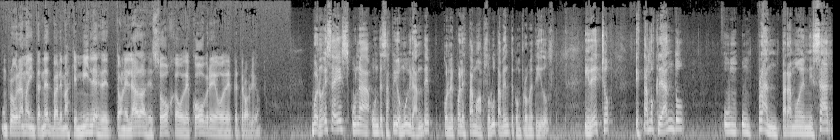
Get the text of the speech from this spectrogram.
un programa de Internet vale más que miles de toneladas de soja o de cobre o de petróleo? Bueno, ese es una, un desafío muy grande con el cual estamos absolutamente comprometidos y de hecho estamos creando un, un plan para modernizar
